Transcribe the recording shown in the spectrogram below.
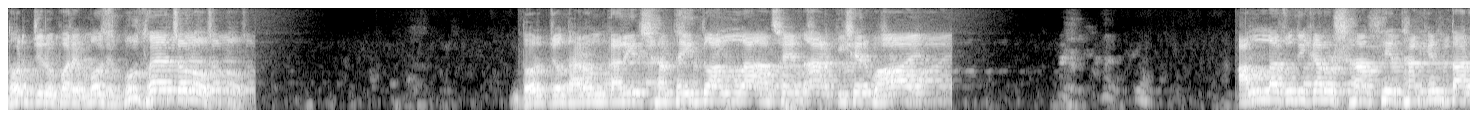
ধৈর্যের উপরে মজবুত হয়ে চলো। ধৈর্য ধারণকারীর সাথেই তো আল্লাহ আছেন, আর কিসের ভয়? আল্লাহ যদি কারও সাথে থাকেন, তার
